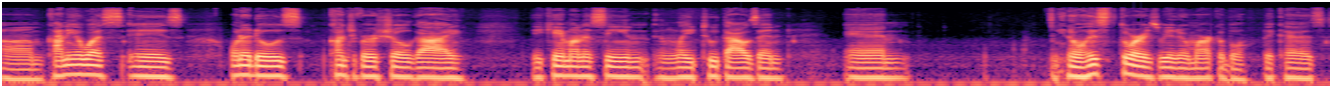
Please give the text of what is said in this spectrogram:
Um, Kanye West is one of those controversial guy. He came on the scene in late 2000, and you know his story is really remarkable because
